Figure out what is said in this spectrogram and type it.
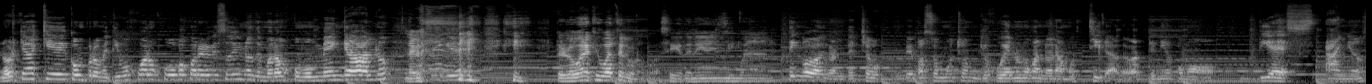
La última vez que comprometimos jugar un juego para jugar el episodio y nos demoramos como un mes en grabarlo. La- Así que Pero lo bueno es que jugaste el 1, así que tenía Sí. buena. tengo background. De hecho, me pasó mucho. Yo jugué en uno cuando era muy chica, de haber tenido como 10 años.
